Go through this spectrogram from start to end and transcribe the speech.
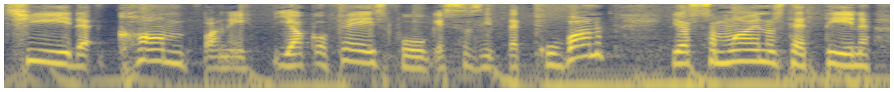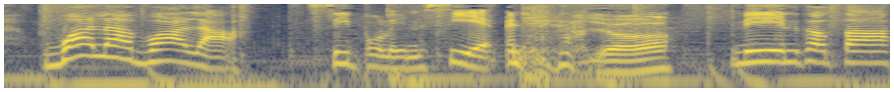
Cheat Company jako Facebookissa sitten kuvan, jossa mainostettiin Walla Walla sipulin siemeniä. Joo. Niin tota,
